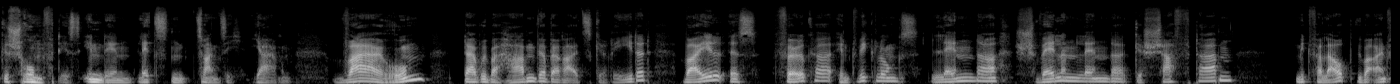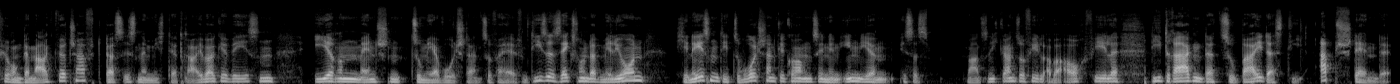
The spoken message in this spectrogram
geschrumpft ist in den letzten 20 Jahren. Warum? Darüber haben wir bereits geredet, weil es Völker, Entwicklungsländer, Schwellenländer geschafft haben, mit Verlaub über Einführung der Marktwirtschaft, das ist nämlich der Treiber gewesen, ihren Menschen zu mehr Wohlstand zu verhelfen. Diese 600 Millionen Chinesen, die zu Wohlstand gekommen sind, in Indien ist es waren es nicht ganz so viel, aber auch viele, die tragen dazu bei, dass die Abstände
